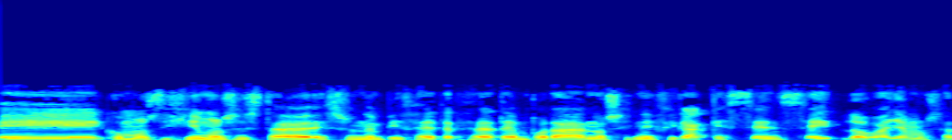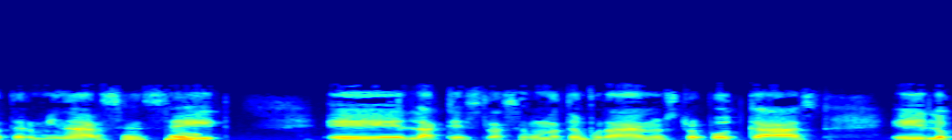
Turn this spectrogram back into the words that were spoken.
Eh, como os dijimos, esta es una empieza de tercera temporada, no significa que Sense8 lo vayamos a terminar. Sense8, eh, la que es la segunda temporada de nuestro podcast, eh, lo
